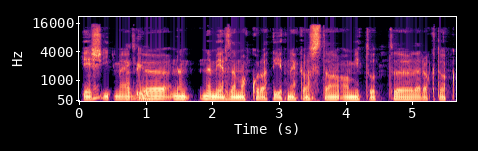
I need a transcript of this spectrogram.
és így meg Hát igen. nem, nem érzem akkor a tétnek azt, a, amit ott leraktak.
